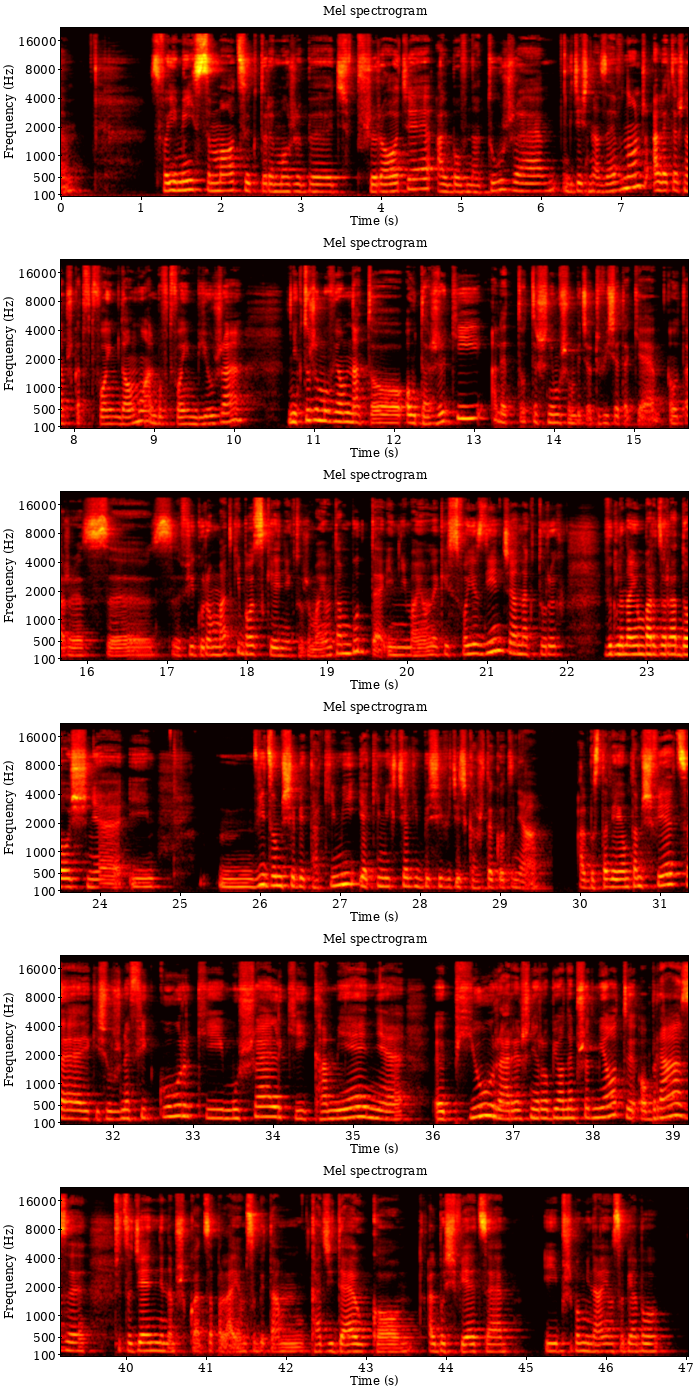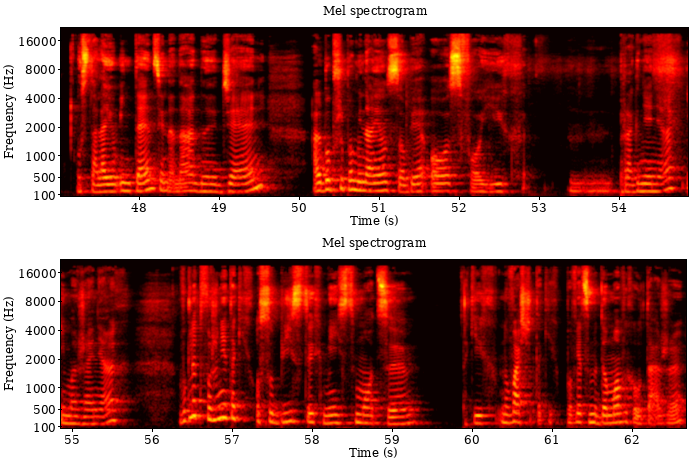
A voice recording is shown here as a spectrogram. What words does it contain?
swoje miejsce mocy, które może być w przyrodzie albo w naturze, gdzieś na zewnątrz, ale też na przykład w Twoim domu albo w Twoim biurze. Niektórzy mówią na to ołtarzyki, ale to też nie muszą być oczywiście takie ołtarze z, z figurą Matki Boskiej. Niektórzy mają tam Buddę, inni mają jakieś swoje zdjęcia, na których wyglądają bardzo radośnie i widzą siebie takimi, jakimi chcieliby się widzieć każdego dnia. Albo stawiają tam świece, jakieś różne figurki, muszelki, kamienie, y, pióra, ręcznie robione przedmioty, obrazy, czy codziennie na przykład zapalają sobie tam kadzidełko albo świece i przypominają sobie albo ustalają intencje na dany dzień, albo przypominają sobie o swoich mm, pragnieniach i marzeniach. W ogóle tworzenie takich osobistych miejsc mocy, takich, no właśnie, takich powiedzmy domowych ołtarzy,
